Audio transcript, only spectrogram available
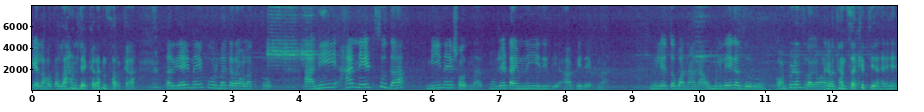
केला होता लहान लेकरांसारखा. पर्याय नाही पूर्ण करावा लागतो. आणि हा नेटसुद्धा मी नाही शोधणार. मुझे टाईम नाही आहे दीदी आप ही देखना. मिले तो बनाना और मिलेगा जरूर. कॉन्फिडन्स बघा माझ्यावर त्यांचा किती आहे.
